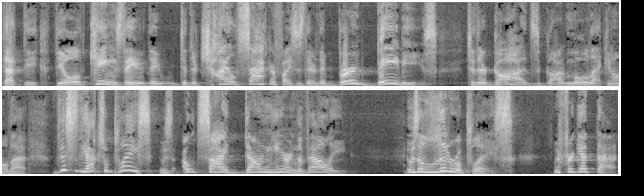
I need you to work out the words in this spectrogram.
that the, the old kings, they, they did their child sacrifices there. They burned babies to their gods, god Molech and all that. This is the actual place. It was outside down here in the valley. It was a literal place. We forget that.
